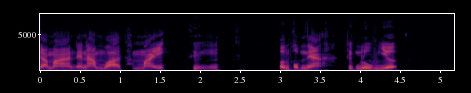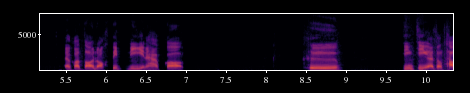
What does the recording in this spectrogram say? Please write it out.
จะมาแนะนำว่าทำไมถึงต้นผมเนี่ยถึงลูกเยอะ แล้วก็ต่อดอกติดดีนะครับก็ คือจริงๆอะต้องเท้า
